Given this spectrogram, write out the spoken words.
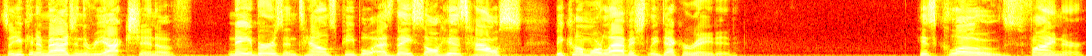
So you can imagine the reaction of neighbors and townspeople as they saw his house become more lavishly decorated, his clothes finer,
